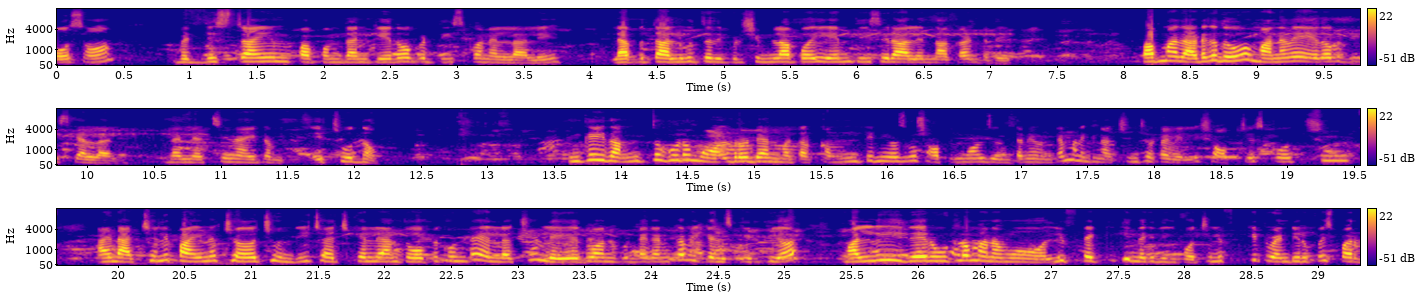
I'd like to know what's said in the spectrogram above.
కోసం. బట్ దిస్ టైం పాపం దానికి ఏదో ఒకటి తీసుకొని వెళ్ళాలి. లేకపోతే అలుగుతుంది. ఇప్పుడు షిమ్లా పోయి ఏం తీసి రాలేదు నాకు అంటది పాపం అది అడగదు మనమే ఏదో ఒకటి తీసుకెళ్ళాలి. దాన్ని నచ్చిన ఐటమ్ చూద్దాం. ఇంకా ఇదంతా కూడా మాల్ రోడ్ అనమాట కంటిన్యూస్గా షాపింగ్ మాల్స్ ఉంటూనే ఉంటాయి. మనకి నచ్చిన చోట వెళ్ళి షాప్ చేసుకోవచ్చు. అండ్ యాక్చువల్లీ పైన చర్చ్ ఉంది. చర్చ్కి వెళ్ళి అంత ఓపిక ఉంటే వెళ్ళొచ్చు. లేదు అనుకుంటే కనుక వీ కెన్ స్కిప్ హియర్ మళ్ళీ ఇదే రూట్లో మనము లిఫ్ట్ ఎక్కి కిందకి దిగిపోవచ్చు. లిఫ్ట్కి ట్వంటీ రూపీస్ పర్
